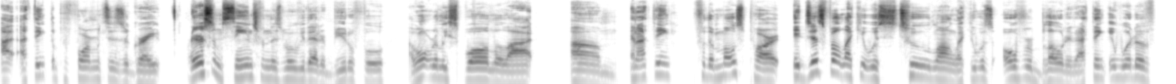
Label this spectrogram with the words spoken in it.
I, I think the performances are great. There's some scenes from this movie that are beautiful. I won't really spoil a lot. Um, and I think for the most part, it just felt like it was too long, like it was over bloated. I think it would have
